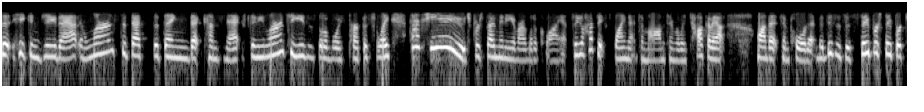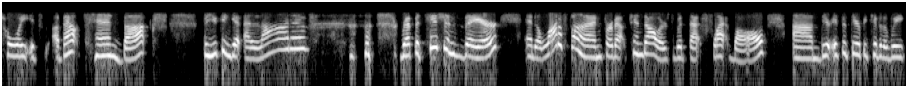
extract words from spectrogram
that he can do that and learns that that's the thing that comes next, and he learns to use his little voice purposefully, that's huge for so many of our little clients. So you'll have to explain that to moms and really talk about why that's important. But this is a super, super toy. It's about 10 bucks. So you can get a lot of repetitions there and a lot of fun for about ten dollars with that flat ball. Um, there is a therapy tip of the week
